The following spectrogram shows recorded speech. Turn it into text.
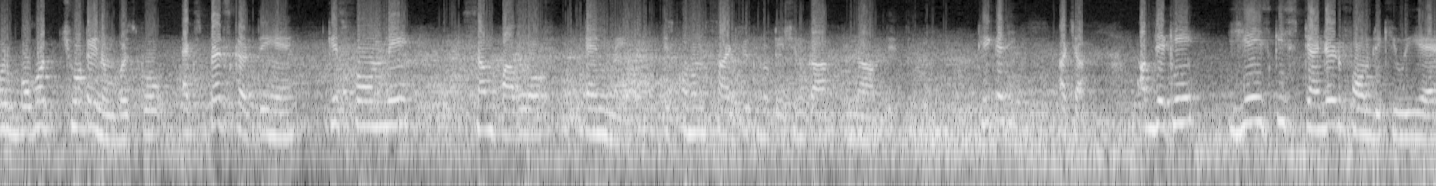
और बहुत छोटे नंबर्स को एक्सप्रेस करते हैं किस फॉर्म में? सम पावर ऑफ़ 10 में। इसको हम साइंटिफिक नोटेशन का नाम देते हैं। ठीक है जी? अच्छा अब देखें, ये इसकी स्टैंडर्ड फॉर्म लिखी हुई है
